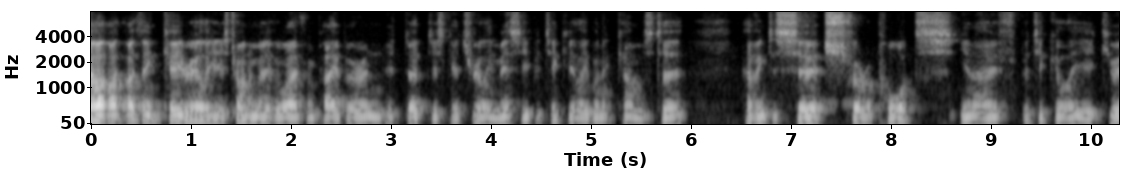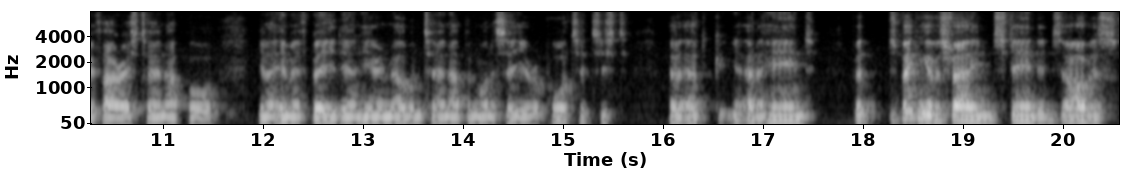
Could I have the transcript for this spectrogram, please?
I, I, think key really is trying to move away from paper, and it, that just gets really messy, particularly when it comes to having to search for reports. You know, if particularly QFRS turn up or you know MFB down here in Melbourne turn up and want to see your reports. It's just at, at, a hand. But speaking of Australian standards, I was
